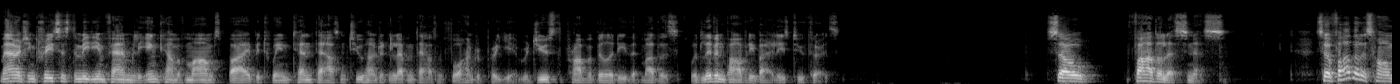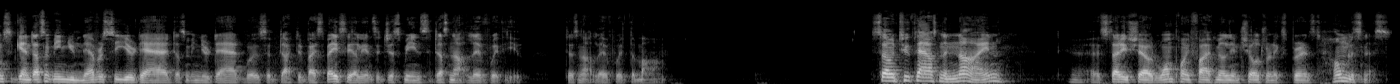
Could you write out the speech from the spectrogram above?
Marriage increases the median family income of moms by between 10,200 and 11,400 per year, reduce the probability that mothers would live in poverty by at least two thirds. So, fatherlessness. So, fatherless homes, again, doesn't mean you never see your dad, doesn't mean your dad was abducted by space aliens. It just means it does not live with you, does not live with the mom. So, in 2009, a study showed 1.5 million children experienced homelessness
